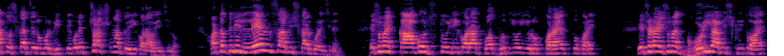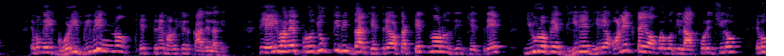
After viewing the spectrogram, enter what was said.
আতস কাচের উপর ভিত্তি করে চশমা তৈরি করা হয়েছিল। অর্থাৎ তিনি লেন্স আবিষ্কার করেছিলেন। এ সময় কাগজ তৈরি করার পদ্ধতিও ইউরোপ করায়ত্ত করে। এছাড়া এই সময় ঘড়ি আবিষ্কৃত হয় এবং এই ঘড়ি বিভিন্ন ক্ষেত্রে মানুষের কাজে লাগে। তো এইভাবে প্রযুক্তিবিদ্যার ক্ষেত্রে অর্থাৎ টেকনোলজির ক্ষেত্রে ইউরোপে ধীরে ধীরে অনেকটাই অগ্রগতি লাভ করেছিল এবং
